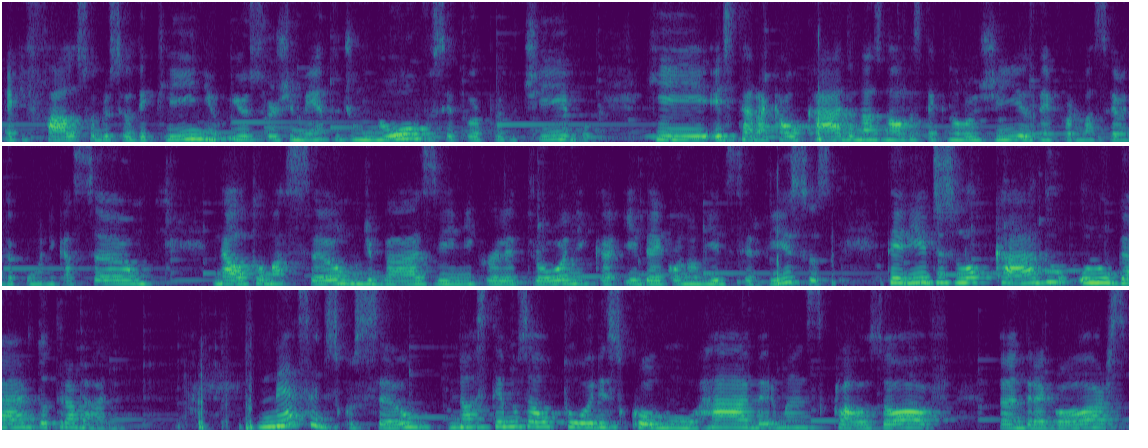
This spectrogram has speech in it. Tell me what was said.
é que fala sobre o seu declínio e o surgimento de um novo setor produtivo que estará calcado nas novas tecnologias da informação e da comunicação, na automação de base microeletrônica e da economia de serviços, teria deslocado o lugar do trabalho. Nessa discussão, nós temos autores como Habermas, Klaus Hoff, André Gors,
